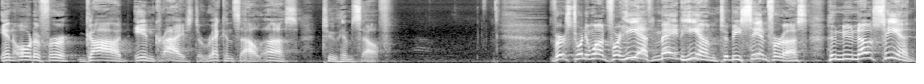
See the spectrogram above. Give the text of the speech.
in order for God in Christ to reconcile us to himself. Verse 21 For he hath made him to be sin for us who knew no sin,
